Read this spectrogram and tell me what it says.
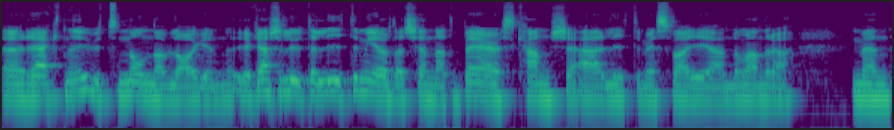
eh, räkna ut någon av lagen. Jag kanske lutar lite mer åt att känna att Bears kanske är lite mer svajiga än de andra. Men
